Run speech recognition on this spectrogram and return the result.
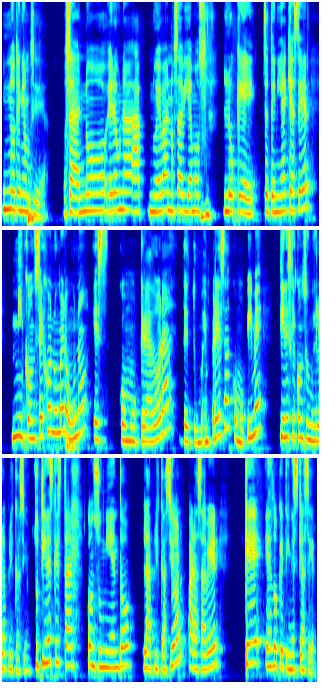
no teníamos idea. O sea, no era una app nueva, no sabíamos lo que se tenía que hacer. Mi consejo número uno es como creadora de tu empresa, como pyme, tienes que consumir la aplicación. Tú tienes que estar consumiendo la aplicación para saber qué es lo que tienes que hacer.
